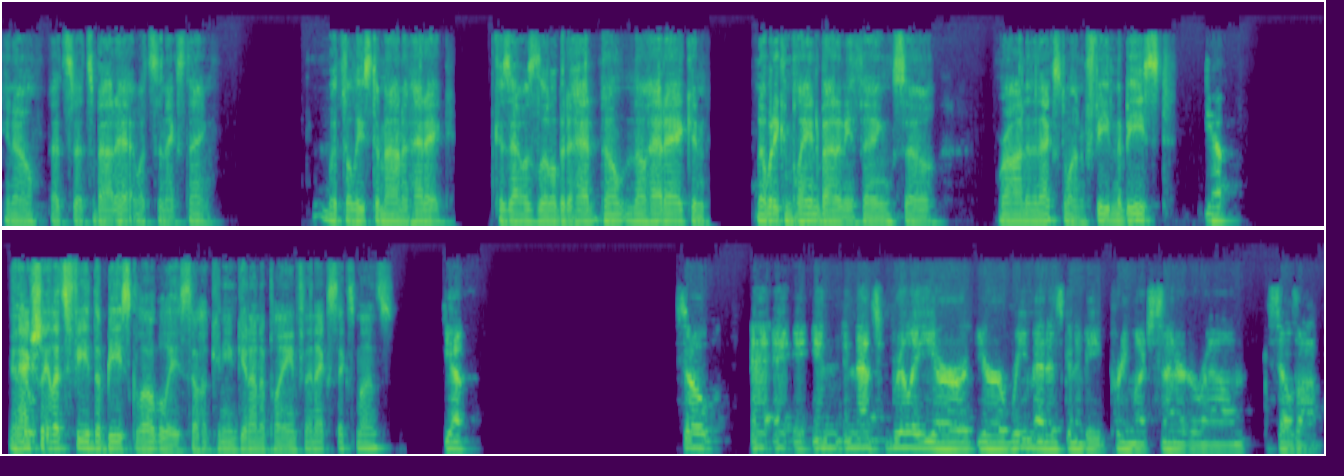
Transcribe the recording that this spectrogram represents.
you know that's that's about it. What's the next thing? With the least amount of headache because that was a little bit of head no no headache and nobody complained about anything. So we're on to the next one feeding the beast. Yep and actually let's feed the beast globally. So can you get on a plane for the next six months? Yep. So and, and that's really your your remit is going to be pretty much centered around sales op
